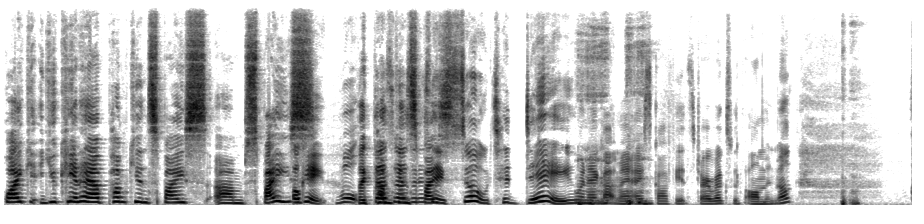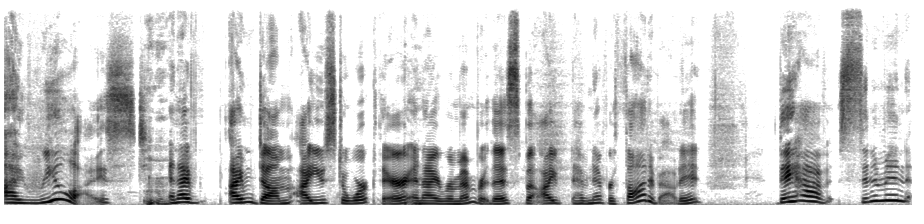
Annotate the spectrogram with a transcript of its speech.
Why ca- you can't have pumpkin spice um spice? okay, well, like that's pumpkin what I was gonna say. spice. So today, when I got my iced coffee at Starbucks with almond milk, I realized, and I've I'm dumb. I used to work there, and I remember this, but I have never thought about it. They have cinnamon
